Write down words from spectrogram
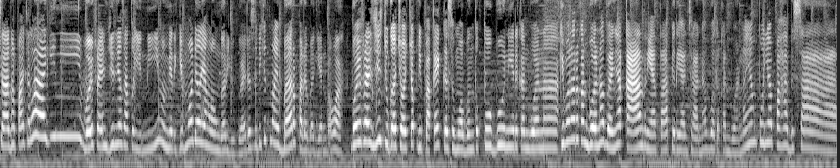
celana pacar lagi nih. Boyfriend jeans yang satu ini memiliki model yang longgar juga dan sedikit melebar pada bagian bawah. Boyfriend jeans juga cocok dipakai ke semua bentuk tubuh nih rekan Buana. Gimana rekan Buana banyak kan ternyata pilihan celana buat rekan Buana yang punya paha besar.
